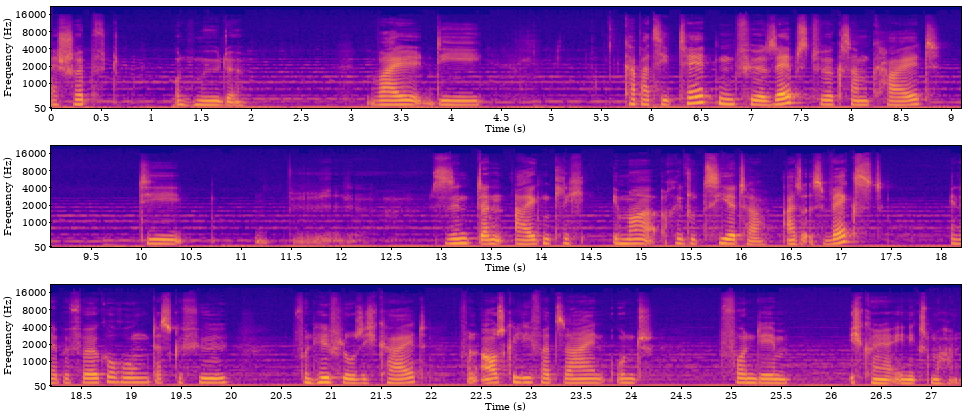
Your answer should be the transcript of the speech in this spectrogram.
erschöpft und müde, weil die Kapazitäten für Selbstwirksamkeit, die sind dann eigentlich immer reduzierter. Also es wächst in der Bevölkerung das Gefühl von Hilflosigkeit, von Ausgeliefertsein und von dem, ich kann ja eh nichts machen.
